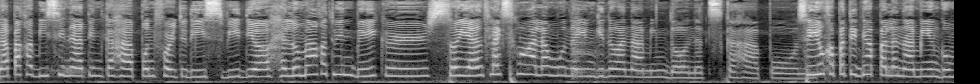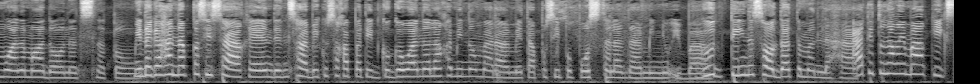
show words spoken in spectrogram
Napaka-busy natin kahapon for today's video. Hello mga ka-twin bakers! So yan, flex ko nga lang muna yung ginawa naming donuts kahapon. So yung kapatid nga pala namin yung gumawa ng mga donuts na to. May naghahanap kasi sa akin, then sabi ko sa kapatid ko, gawa na lang kami ng marami, tapos ipopost na lang namin yung iba. Good thing na sold out naman lahat. At ito na nga yung mga cakes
